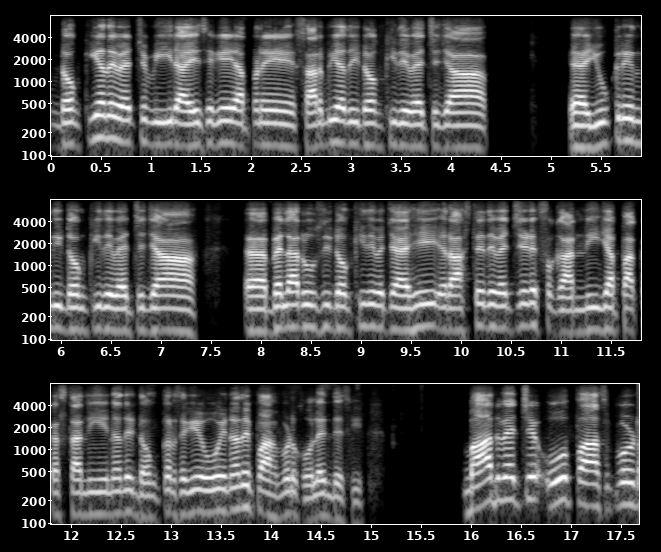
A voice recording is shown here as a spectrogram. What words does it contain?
ਡੌਂਕੀਆਂ ਦੇ ਵਿੱਚ ਵੀਰ ਆਏ ਸੀਗੇ ਆਪਣੇ ਸਰਬੀਆ ਦੀ ਡੌਂਕੀ ਦੇ ਵਿੱਚ ਜਾਂ ਯੂਕਰੇਨ ਦੀ ਡੌਂਕੀ ਦੇ ਵਿੱਚ ਜਾਂ ਬੈਲਾਰੂਸ ਦੀ ਡੌਂਕੀ ਦੇ ਵਿੱਚ ਆਏ ਸੀ, ਰਸਤੇ ਦੇ ਵਿੱਚ ਜਿਹੜੇ ਫਗਾਨੀ ਜਾਂ ਪਾਕਿਸਤਾਨੀ ਇਹਨਾਂ ਦੇ ਡੌਂਕਰ ਸੀਗੇ ਉਹ ਇਹਨਾਂ ਦੇ ਪਾਸਪੋਰਟ ਖੋਹ ਲੈਂਦੇ ਸੀ। ਬਾਅਦ ਵਿੱਚ ਉਹ ਪਾਸਪੋਰਟ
